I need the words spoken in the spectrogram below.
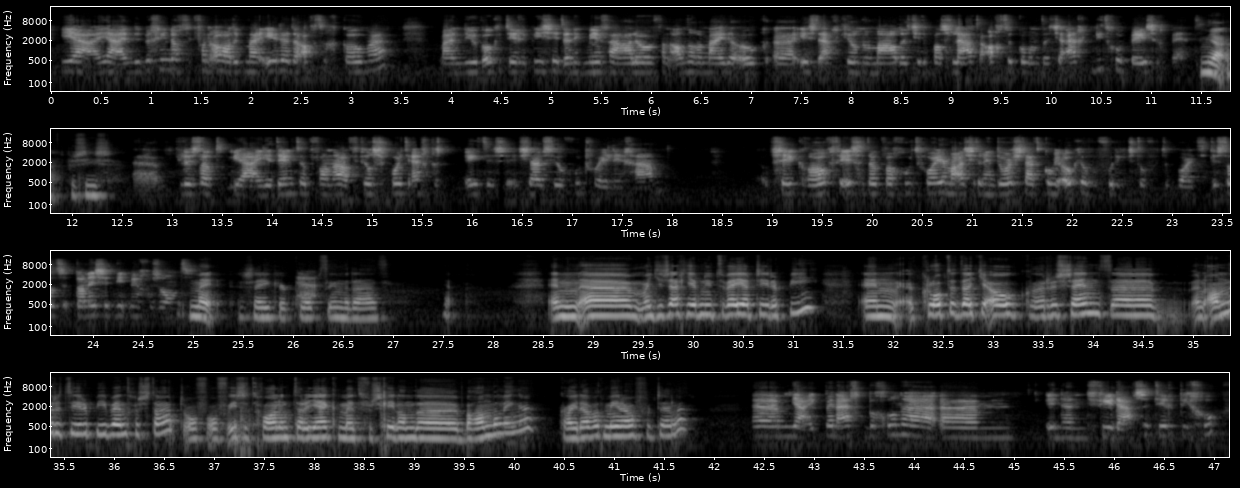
Ja, ja, in het begin dacht ik van, oh, had ik maar eerder erachter gekomen. Maar nu ik ook in therapie zit en ik meer verhalen hoor van andere meiden ook, eh, is het eigenlijk heel normaal dat je er pas later achter komt dat je eigenlijk niet goed bezig bent. Ja, precies. Uh, plus dat, ja, je denkt ook van, nou, veel sport en eten is, is juist heel goed voor je lichaam. Op zekere hoogte is dat ook wel goed voor je, maar als je erin doorslaat, kom je ook heel veel voedingsstoffen tekort. Dus dat, dan is het niet meer gezond. Nee, zeker, klopt inderdaad. Ja. En, eh, want je zegt, je hebt nu twee jaar therapie. En klopt het dat je ook recent eh, een andere therapie bent gestart? Of, of is het gewoon een traject met verschillende behandelingen? Kan je daar wat meer over vertellen? Um, ja, ik ben eigenlijk begonnen um, in een vierdaagse therapiegroep.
